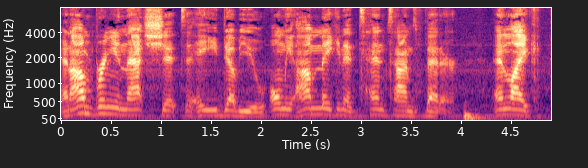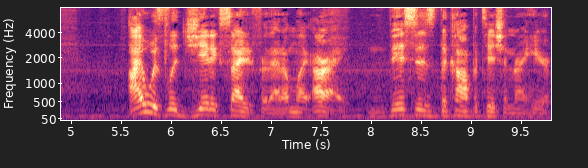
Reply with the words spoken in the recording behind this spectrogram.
and I'm bringing that shit to AEW. Only I'm making it ten times better. And like, I was legit excited for that. I'm like, all right, this is the competition right here.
